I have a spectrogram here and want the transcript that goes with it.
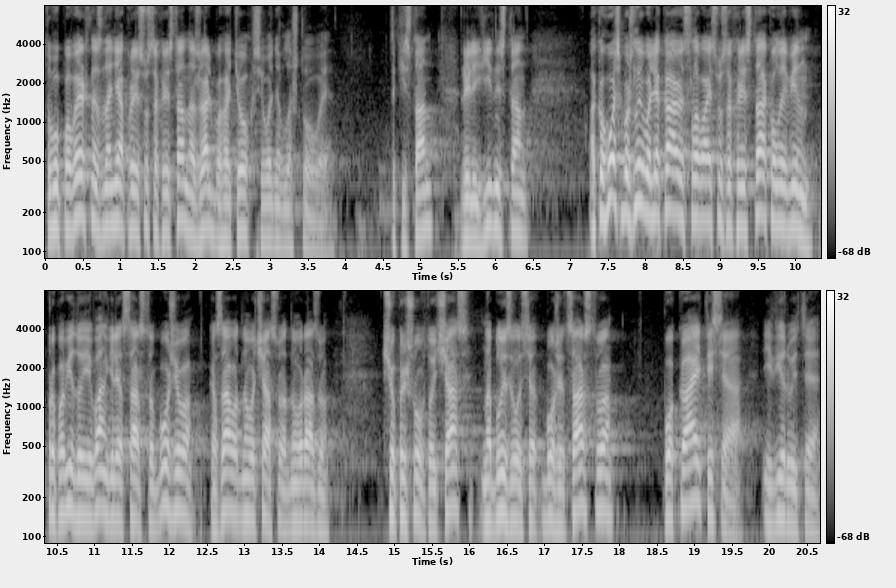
Тому поверхне знання про Ісуса Христа, на жаль, багатьох сьогодні влаштовує. Такий стан, релігійний стан. А когось, можливо, лякають слова Ісуса Христа, коли Він проповідує Євангелія Царства Божого, казав одного часу, одного разу, що прийшов той час, наблизилося Боже Царство, покайтеся і віруйте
